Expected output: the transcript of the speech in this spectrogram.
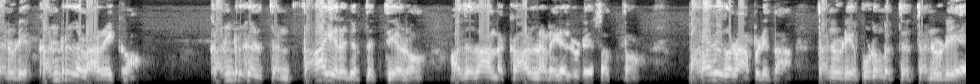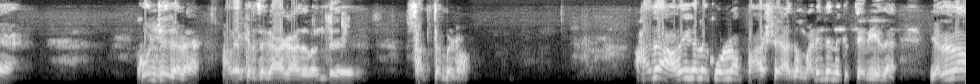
தன்னுடைய கன்றுகள் அழைக்கும் கன்றுகள் தன் தாய் இருக்கிறத தேடும். அதுதான் அந்த கால்நடைகளுடைய சத்தம். பறவைகளும் அப்படித்தான். தன்னுடைய குடும்பத்தை தன்னுடைய குஞ்சுகளை அழைக்கிறதுக்காக அது வந்து சத்தமிடும். அது அவைகளுக்கு உள்ள பாஷை. அது மனிதனுக்கு தெரியல. எல்லா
